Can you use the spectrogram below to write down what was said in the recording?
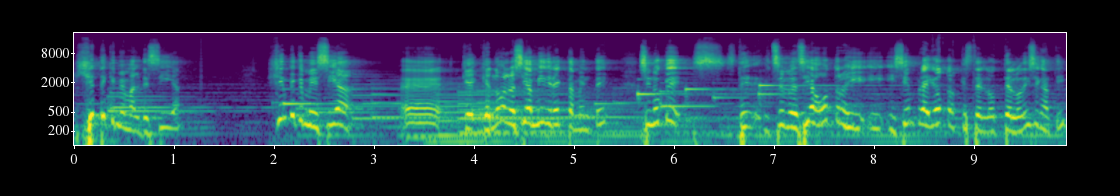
Gente que me maldecía, gente que me decía, eh, que, no me lo decía a mí directamente, sino que se lo decía a otros y, siempre hay otros que te lo, te lo dicen a ti.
